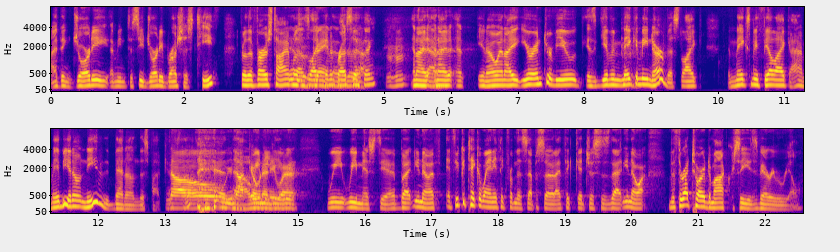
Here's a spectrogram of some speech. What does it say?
I think Jordy, I mean, to see Jordy brush his teeth for the first time yeah, was, was, like great. an impressive really, thing. Mm-hmm. And I, yeah. and I, and, you know, and I, your interview is giving, making me nervous. Like, it makes me feel like ah, maybe you don't need Ben on this podcast. No, you're no, not going anywhere. We, we missed you. But you know, if if you could take away anything from this episode, I think it just is that you know the threat to our democracy is very real.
